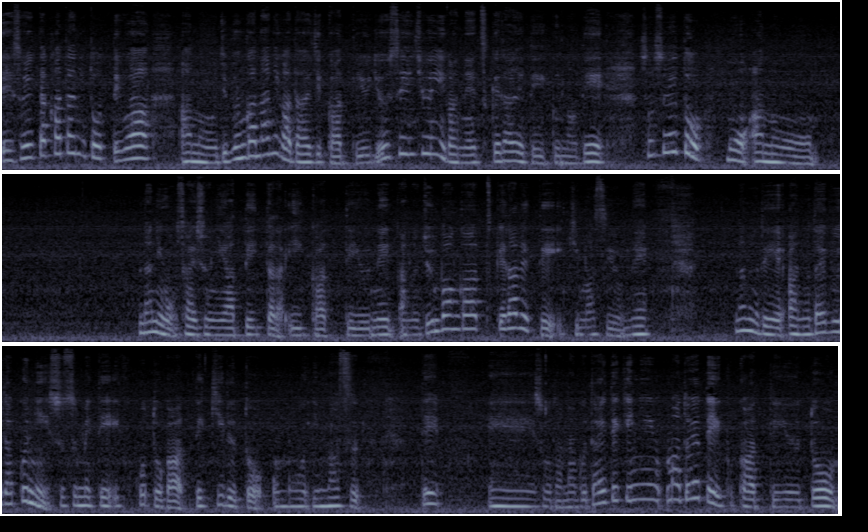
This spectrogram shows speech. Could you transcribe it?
でそういった方にとってはあの自分が何が大事かっていう優先順位がねつけられていくのでそうするともうあの何を最初にやっていったらいいかっていうねあの順番がつけられていきますよね。なのであのだいぶ楽に進めていくことができると思います。で、えー、そうだな具体的に、まあ、どうやっていくかっていうと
